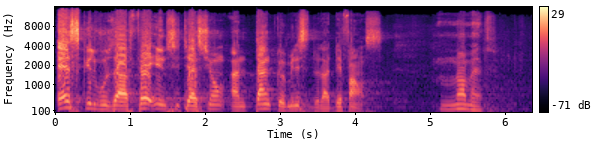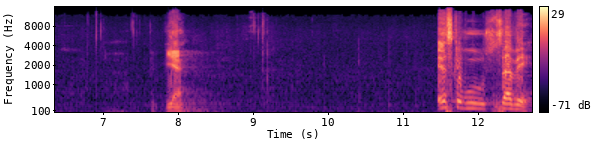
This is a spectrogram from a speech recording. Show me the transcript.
est-ce qu'il vous a fait une situation en tant que ministre de la Défense? Non, maître. Bien. Est-ce que vous savez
